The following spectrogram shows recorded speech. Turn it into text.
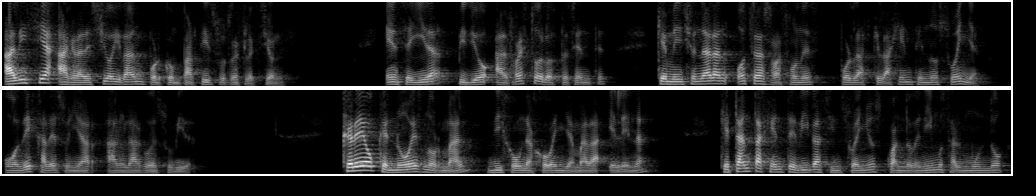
Alicia agradeció a Iván por compartir sus reflexiones. Enseguida pidió al resto de los presentes que mencionaran otras razones por las que la gente no sueña o deja de soñar a lo largo de su vida. Creo que no es normal, dijo una joven llamada Elena, que tanta gente viva sin sueños cuando venimos al mundo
